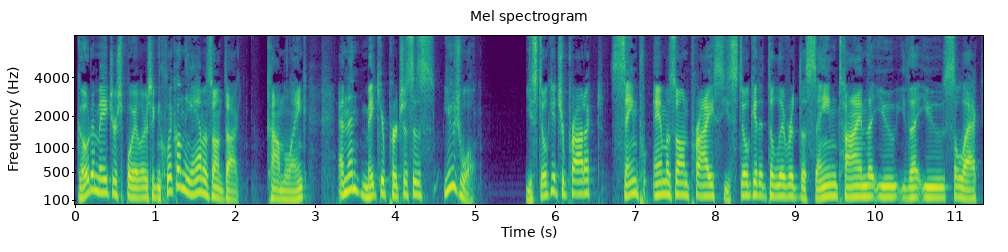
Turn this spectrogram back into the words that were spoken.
Go to Major Spoilers and click on the Amazon.com link and then make your purchase as usual. You still get your product, same Amazon price. You still get it delivered the same time that you that you select.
